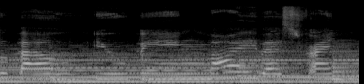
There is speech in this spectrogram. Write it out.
about you being my best friend.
